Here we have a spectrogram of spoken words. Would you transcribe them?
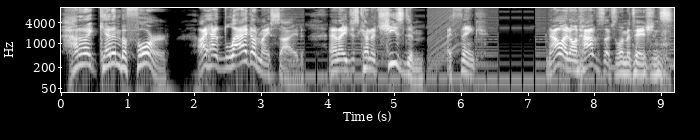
How did I get him before? I had lag on my side, and I just kind of cheesed him, I think. Now I don't have such limitations.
